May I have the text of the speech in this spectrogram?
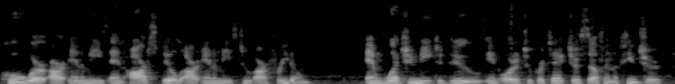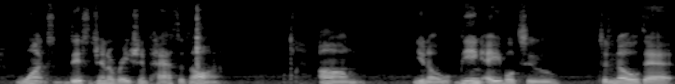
who were our enemies and are still our enemies to our freedom, and what you need to do in order to protect yourself in the future once this generation passes on. Um, you know, being able to to know that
